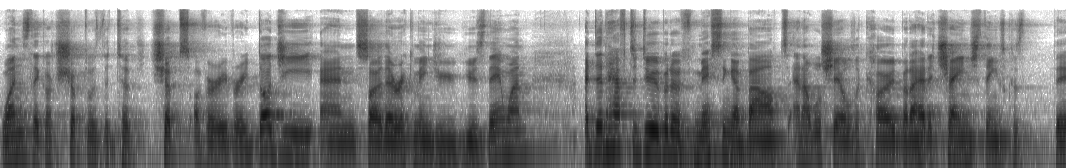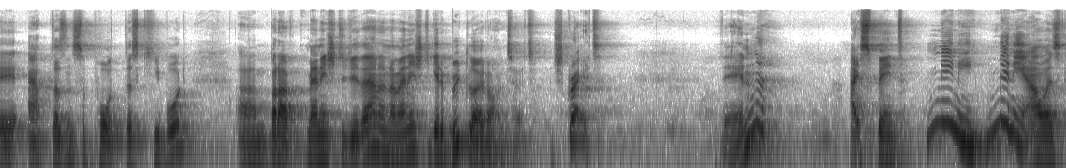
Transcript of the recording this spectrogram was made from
ones that got shipped with the chips are very, very dodgy, and so they recommend you use their one. I did have to do a bit of messing about, and I will share all the code, but I had to change things because their app doesn't support this keyboard. Um, but I've managed to do that, and I managed to get a bootloader onto it, which is great. Then I spent many, many hours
